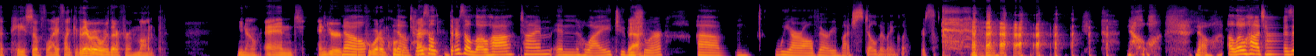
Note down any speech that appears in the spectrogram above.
the pace of life? Like if they were over there for a month, you know, and and you're No, quote unquote no, retired. there's a there's aloha time in Hawaii to be Yeah? sure. Um, we are all very much still New Englanders. No, no, aloha time is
